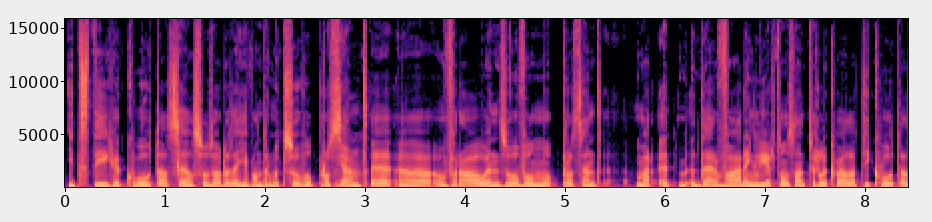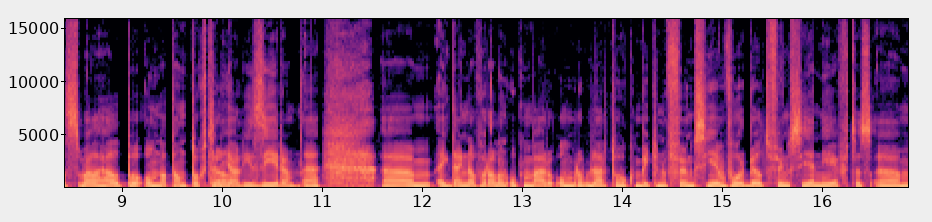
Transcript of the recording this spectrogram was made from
iets tegen quota's. Hè, als we zouden zeggen van er moet zoveel procent ja. hè, uh, vrouw en zoveel procent maar het, de ervaring leert ons natuurlijk wel dat die quota's wel helpen om dat dan toch te ja. realiseren. Hè. Um, ik denk dat vooral een openbare omroep daar toch ook een beetje een functie, een voorbeeldfunctie in heeft. Dus um,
